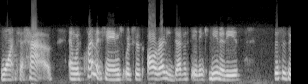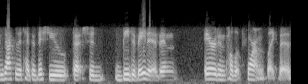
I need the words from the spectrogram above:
want to have. And with climate change, which is already devastating communities, this is exactly the type of issue that should be debated and aired in public forums like this.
